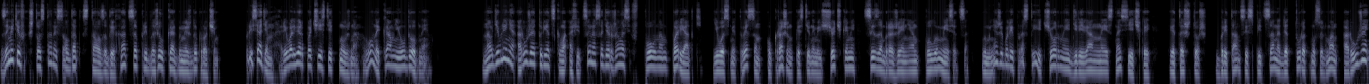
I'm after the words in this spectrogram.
Заметив, что старый солдат стал задыхаться, предложил как бы между прочим. «Присядем, револьвер почистить нужно, вон и камни удобные». На удивление, оружие турецкого офицера содержалось в полном порядке. Его Смит Вессон украшен костяными щечками с изображением полумесяца. У меня же были простые черные деревянные с насечкой. Это что ж, британцы специально для турок-мусульман оружие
